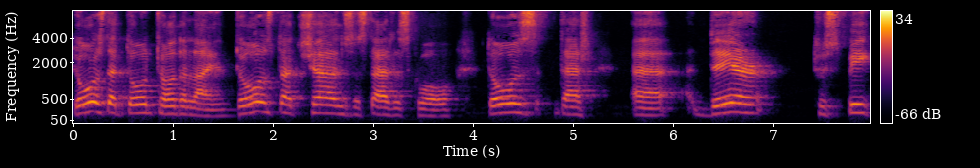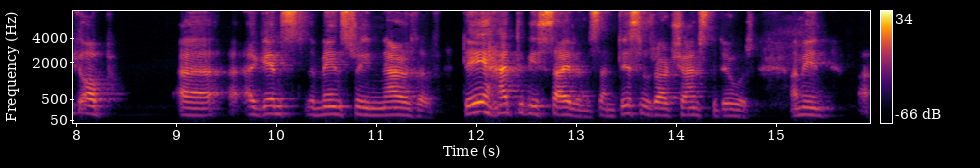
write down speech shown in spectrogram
Those that don't toe the line, those that challenge the status quo, those that uh, dare to speak up uh, against the mainstream narrative, they had to be silenced, and this was our chance to do it. I mean, uh,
